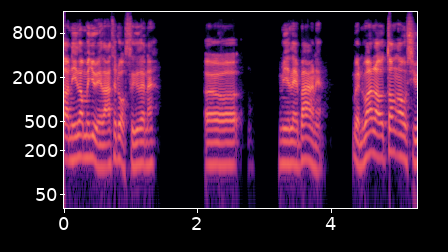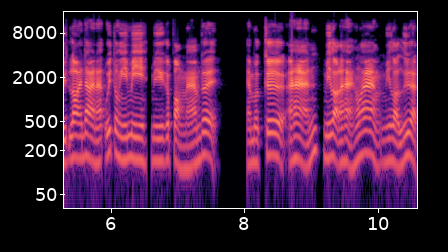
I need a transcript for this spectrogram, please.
ตอนนี้เรามาอยู่ในร้านสะดวกซื้อแล้วนะ เอ่อ มีอะไรบ้างเนี่ย เหมือนว่าเราต้องเอาชีวิตรอดได้นะ อุ้ยตรงนี้มี มีกระป๋องน้ำด้วยแฮมเบอร์เกอร์ อาหาร มีหลอดอาหารข้างล่าง มีหลอดเลือด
